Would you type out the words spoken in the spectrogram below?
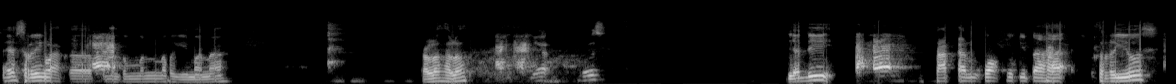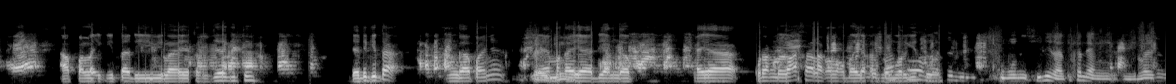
saya sering lah ke teman-teman apa gimana. Halo, halo. Ya, terus? Jadi akan waktu kita serius, apalagi kita di wilayah kerja gitu. Jadi kita anggapannya ya emang kayak dianggap kayak kurang dewasa lah kalau kebanyakan humor gitu. Kumpul di sini nanti kan yang nilai kan.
